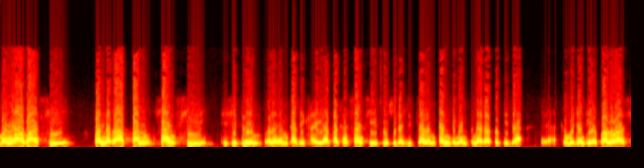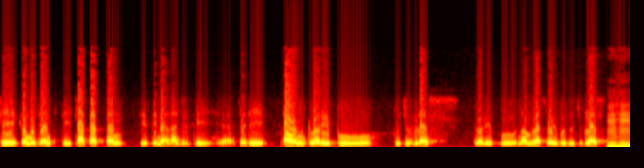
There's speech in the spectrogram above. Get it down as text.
mengawasi penerapan sanksi disiplin oleh MKDKI. Apakah sanksi itu sudah dijalankan dengan benar atau tidak? Ya, kemudian dievaluasi, kemudian dicatat dan ditindaklanjuti. Ya, jadi tahun 2017 2016 2017 mm -hmm,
